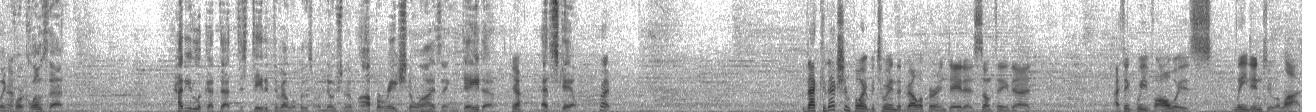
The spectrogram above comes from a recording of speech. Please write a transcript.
like yeah. foreclose that. How do you look at that, this data developer, this notion of operationalizing mm -hmm. data yeah. at scale? Right that connection point between the developer and data is something that I think we've always leaned into a lot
